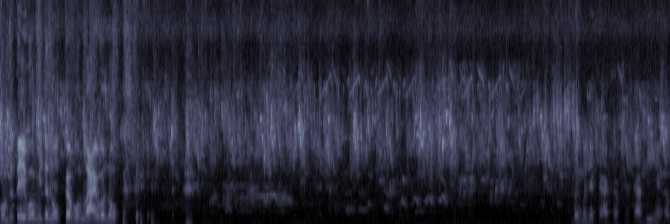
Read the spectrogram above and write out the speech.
ผมสเตย์ผมมีแต่นกครับผมลายกว่านกเบิ่งบรรยากาศครับอากาศดีแฮงครับ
